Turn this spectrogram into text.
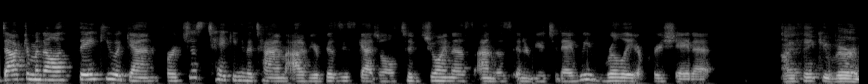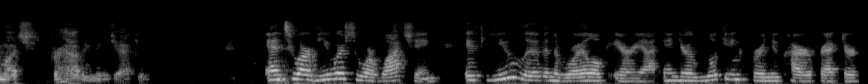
Dr. Manella, thank you again for just taking the time out of your busy schedule to join us on this interview today. We really appreciate it. I thank you very much for having me, Jackie. And to our viewers who are watching, if you live in the Royal Oak area and you're looking for a new chiropractor,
